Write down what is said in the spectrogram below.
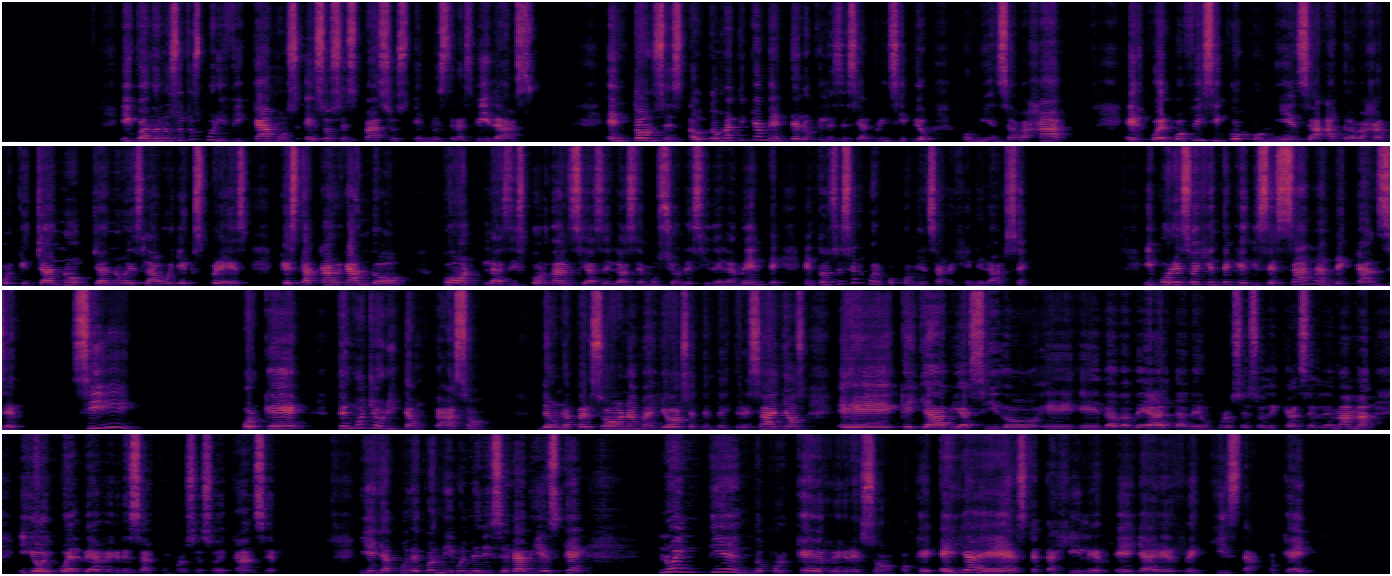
Y cuando nosotros purificamos esos espacios en nuestras vidas, entonces automáticamente lo que les decía al principio comienza a bajar. el cuerpo físico comienza a trabajar porque ya no, ya no es la olla express que está cargando con las discordancias de las emociones y de la mente. Entonces el cuerpo comienza a regenerarse. Y por eso hay gente que dice, sanan de cáncer. Sí, porque tengo yo ahorita un caso de una persona mayor, 73 años, eh, que ya había sido eh, eh, dada de alta de un proceso de cáncer de mama y hoy vuelve a regresar con proceso de cáncer. Y ella acude conmigo y me dice, Gaby, es que no entiendo por qué regresó. Ok, ella es teta healer, ella es requista, ¿ok?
